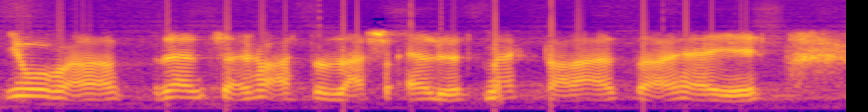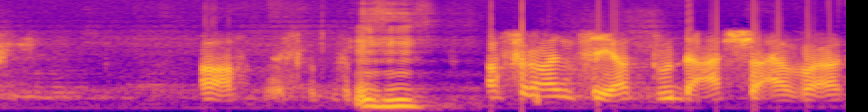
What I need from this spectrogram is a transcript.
jóval a rendszerváltozás előtt megtalálta a helyét a, uh-huh. a francia tudásával,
